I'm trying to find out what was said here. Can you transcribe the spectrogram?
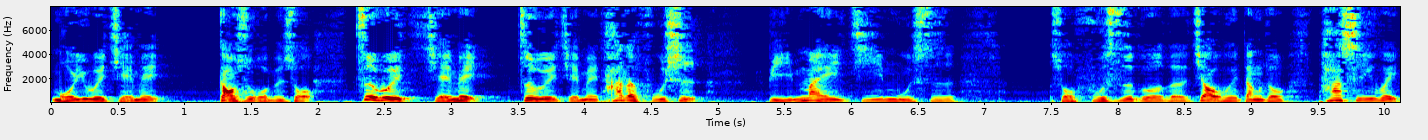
某一位姐妹，告诉我们说，这位姐妹，这位姐妹，她的服饰比麦基牧师所服侍过的教会当中，她是一位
